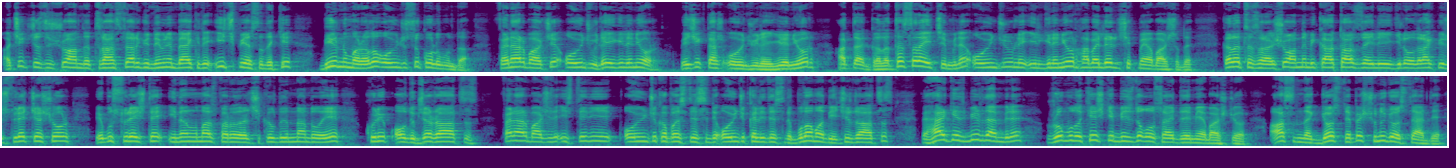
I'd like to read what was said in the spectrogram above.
açıkçası şu anda transfer gündeminin belki de iç piyasadaki bir numaralı oyuncusu konumunda. Fenerbahçe oyuncuyla ilgileniyor. Beşiktaş oyuncuyla ilgileniyor. Hatta Galatasaray için bile oyuncuyla ilgileniyor haberleri çıkmaya başladı. Galatasaray şu anda Mikael Tazza ile ilgili olarak bir süreç yaşıyor ve bu süreçte inanılmaz paralara çıkıldığından dolayı kulüp oldukça rahatsız. Fenerbahçe'de istediği oyuncu kapasitesini, oyuncu kalitesini bulamadığı için rahatsız ve herkes birdenbire Romulo keşke bizde olsaydı demeye başlıyor. Aslında Göztepe şunu gösterdi.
